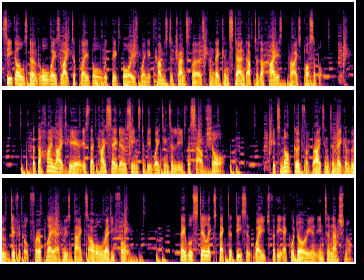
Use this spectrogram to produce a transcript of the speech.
Seagulls don't always like to play ball with big boys when it comes to transfers and they can stand up to the highest price possible. But the highlight here is that Caicedo seems to be waiting to leave the South Shore. It's not good for Brighton to make a move difficult for a player whose bags are already full. They will still expect a decent wage for the Ecuadorian international.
